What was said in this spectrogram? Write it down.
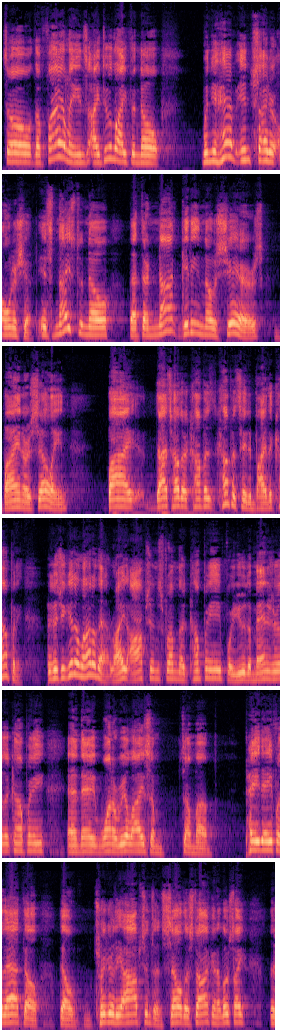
So the filings, I do like to know when you have insider ownership, it's nice to know that they're not getting those shares, buying or selling, by that's how they're comp- compensated by the company because you get a lot of that, right? Options from the company for you, the manager of the company, and they want to realize some some uh, payday for that. They'll they'll trigger the options and sell the stock, and it looks like the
